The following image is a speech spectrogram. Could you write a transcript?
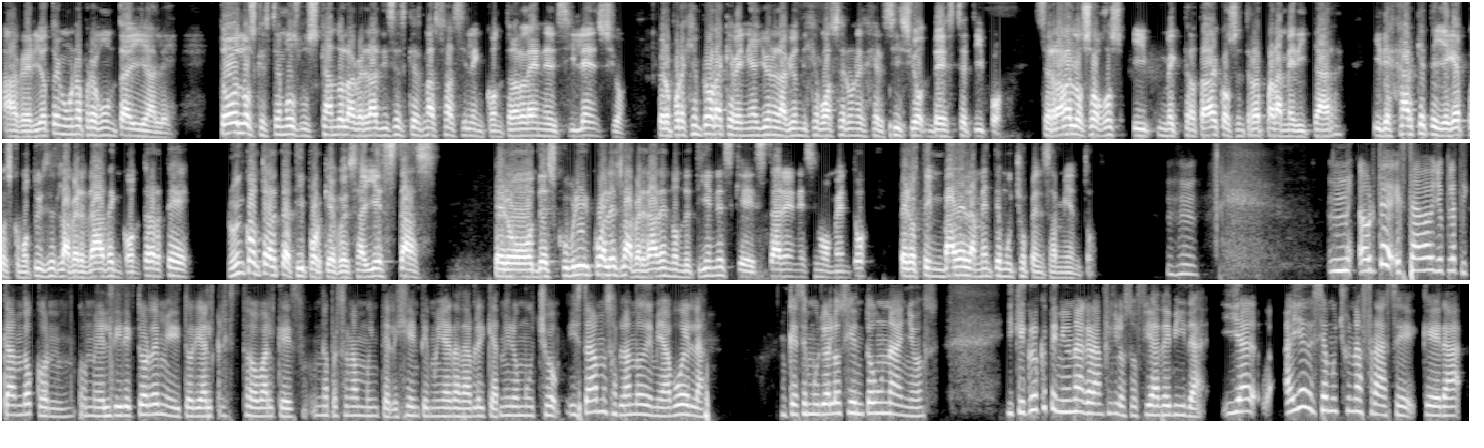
A ver, yo tengo una pregunta ahí, Ale. Todos los que estemos buscando la verdad dices que es más fácil encontrarla en el silencio. Pero, por ejemplo, ahora que venía yo en el avión, dije, voy a hacer un ejercicio de este tipo cerraba los ojos y me trataba de concentrar para meditar y dejar que te llegue, pues como tú dices, la verdad, encontrarte, no encontrarte a ti porque pues ahí estás, pero descubrir cuál es la verdad en donde tienes que estar en ese momento, pero te invade la mente mucho pensamiento. Mm, ahorita estaba yo platicando con, con, el director de mi editorial, Cristóbal, que es una persona muy inteligente muy agradable y que admiro mucho, y estábamos hablando de mi abuela, que se murió a los 101 años y que creo que tenía una gran filosofía de vida. Y ella decía mucho una frase que era,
